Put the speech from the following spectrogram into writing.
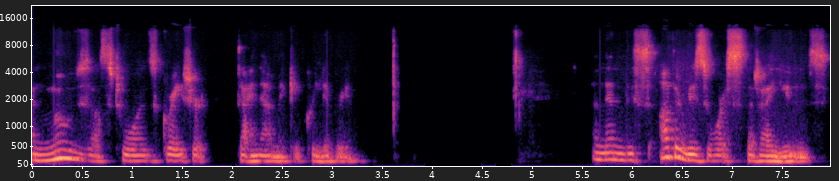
and moves us towards greater dynamic equilibrium. And then this other resource that I use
